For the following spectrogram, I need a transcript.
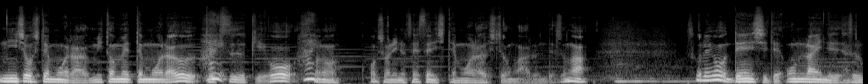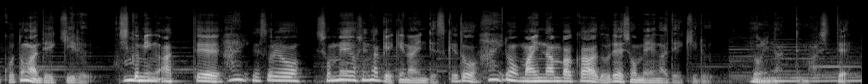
認証してもらう、認めてもらう手続きを、はい。その、交渉人の先生にしてもらう必要があるんですが、それを電子で、オンラインですることができる仕組みがあって、はい。でそれを署名をしなきゃいけないんですけど、はい。それをマイナンバーカードで署名ができるようになってましてうー、ん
